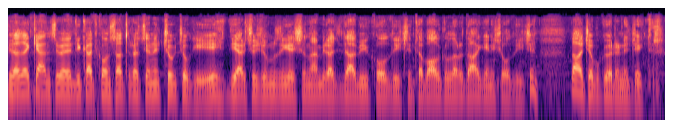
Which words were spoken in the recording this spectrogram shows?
biraz da kendisi böyle dikkat konsantrasyonu çok çok iyi. Diğer çocuğumuzun yaşından biraz daha büyük olduğu için tabi algıları daha geniş olduğu için daha çabuk öğrenecektir.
